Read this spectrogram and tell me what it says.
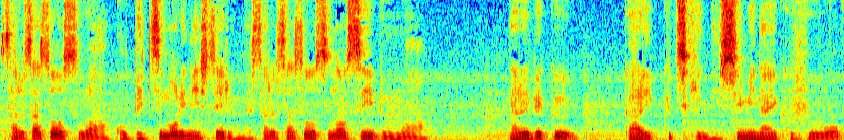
サルサソースはこう別盛りにしてるんでサルサソースの水分はなるべくガーリックチキンに染みない工夫を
